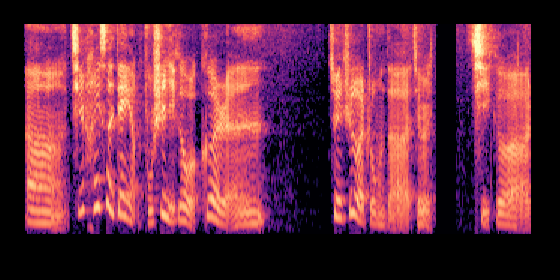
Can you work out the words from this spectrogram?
嗯，其实黑色电影不是一个我个人最热衷的，就是几个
